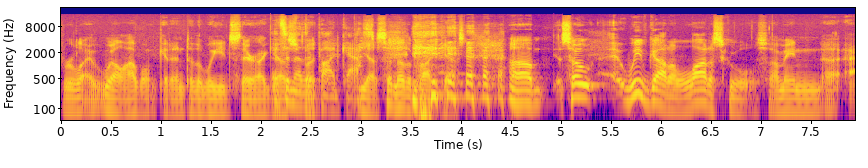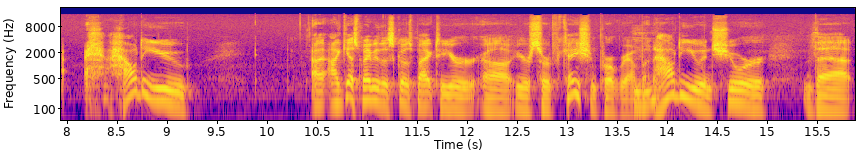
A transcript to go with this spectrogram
Rela- well, I won't get into the weeds there. I guess That's another podcast. Yes, another podcast. um, so we've got a lot of schools. I mean, uh, how do you? I I guess maybe this goes back to your uh, your certification program, Mm-hmm. but how do you ensure that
